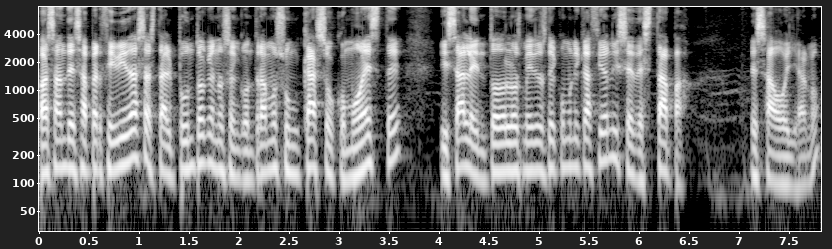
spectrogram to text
Pasan desapercibidas hasta el punto que nos encontramos un caso como este y sale en todos los medios de comunicación y se destapa esa olla, ¿no?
